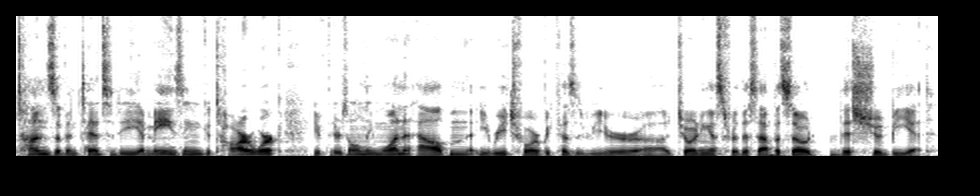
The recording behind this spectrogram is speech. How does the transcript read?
tons of intensity, amazing guitar work. If there's only one album that you reach for because of your uh, joining us for this episode, this should be it.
